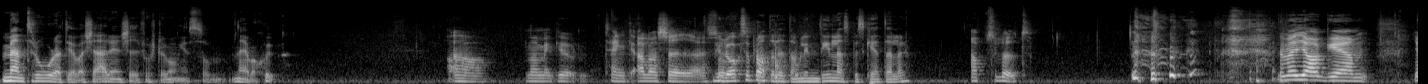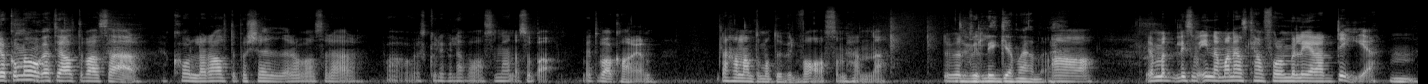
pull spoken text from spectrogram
Men tror att jag var kär i en tjej första gången som, när jag var sju. Ja. Nej men gud. Tänk alla tjejer. Så... Vill du också prata lite om din- lesbiskhet eller? Absolut. Nej men jag... eh, Jag kommer ihåg att jag alltid var så här. Jag kollade alltid på tjejer och var så där. Wow, jag skulle vilja vara som henne. Så bara, vet du vad Karin? Det handlar inte om att du vill vara som henne. Du vill, Du vill ligga med henne? Ja. Ja men liksom innan man ens kan formulera det. Mm.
